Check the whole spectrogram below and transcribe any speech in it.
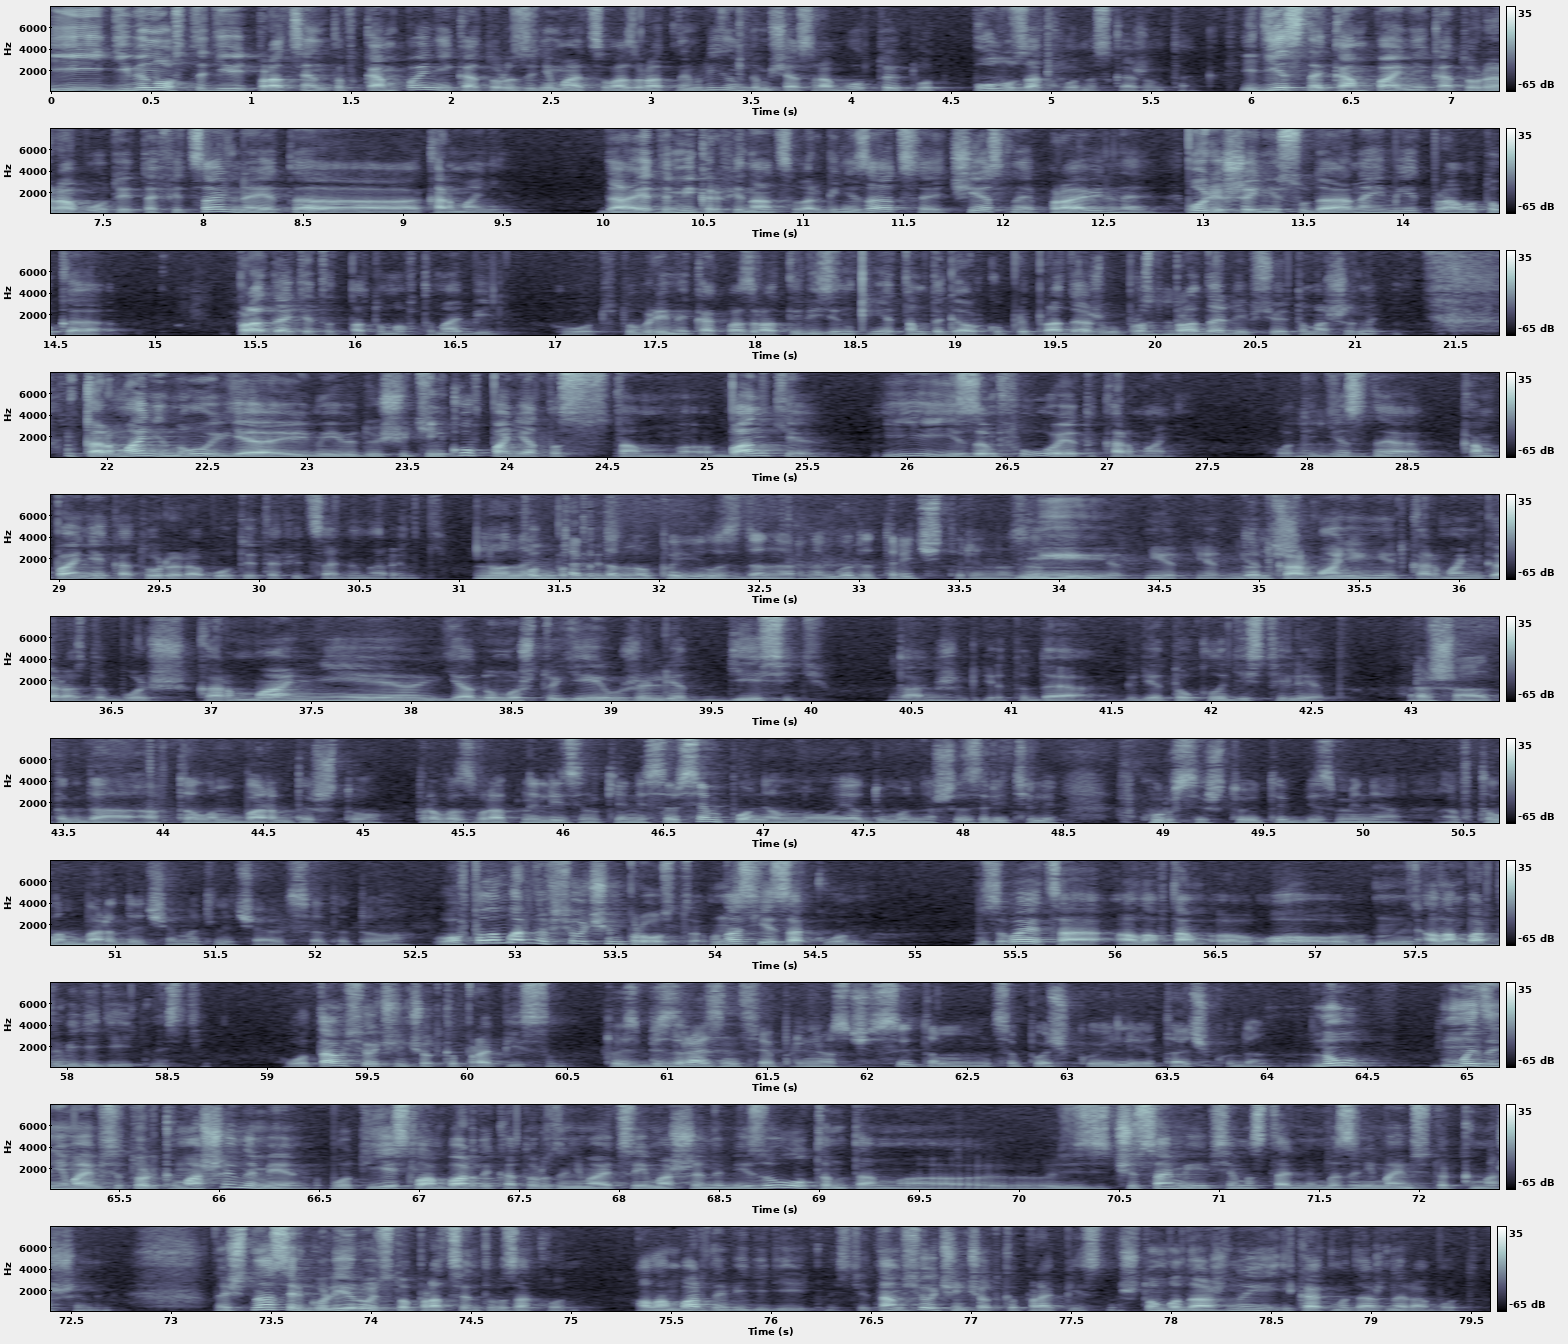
И 99% компаний, которые занимаются возвратным лизингом, сейчас работают вот полузаконно, скажем так. Единственная компания, которая работает официально, это Кармани. Да, это микрофинансовая организация, честная, правильная. По решению суда она имеет право только продать этот потом автомобиль. Вот. В то время как возврат и лизинг нет, там договор купли-продажи, вы просто uh-huh. продали, и все, это машина. В кармане, ну, я имею в виду еще Тиньков, понятно, там банки, и из МФО это кармане. Вот угу. единственная компания, которая работает официально на рынке. Но она вот не так давно появилась, да, наверное, года 3-4 назад? Нет, нет, нет, нет. Кармани нет, Кармани гораздо больше. Кармани, я думаю, что ей уже лет 10, угу. также где-то, да, где-то около 10 лет. Хорошо, а тогда автоломбарды что? Про возвратный лизинг я не совсем понял, но я думаю, наши зрители в курсе, что это без меня. Автоломбарды чем отличаются от этого? В автоломбардах все очень просто. У нас есть закон. Называется о, лавтом, о, о ломбардном виде деятельности. Вот там все очень четко прописано. То есть без разницы я принес часы, там, цепочку или тачку, да? Ну, мы занимаемся только машинами. Вот есть ломбарды, которые занимаются и машинами, и золотом, там, э, с часами и всем остальным. Мы занимаемся только машинами. Значит, нас регулирует 100% закон о ломбардном виде деятельности. Там все очень четко прописано, что мы должны и как мы должны работать.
